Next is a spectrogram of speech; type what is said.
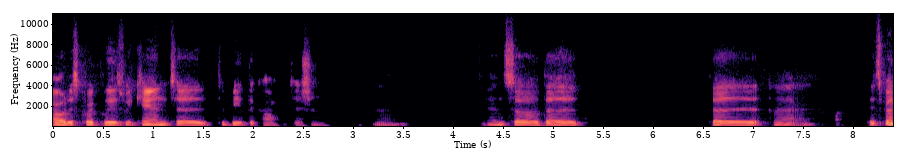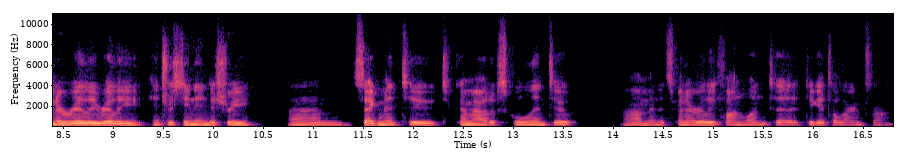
out as quickly as we can to to beat the competition. Um, and so the the uh, it's been a really really interesting industry um, segment to to come out of school into um, and it's been a really fun one to to get to learn from.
